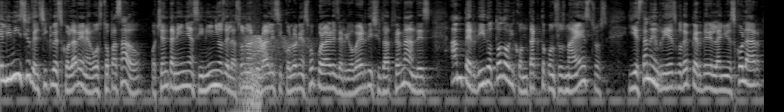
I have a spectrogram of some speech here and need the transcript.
el inicio del ciclo escolar en agosto pasado, 80 niñas y niños de las zonas rurales y colonias populares de Río Verde y Ciudad Fernández han perdido todo el contacto con sus maestros y están en riesgo de perder el año escolar,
